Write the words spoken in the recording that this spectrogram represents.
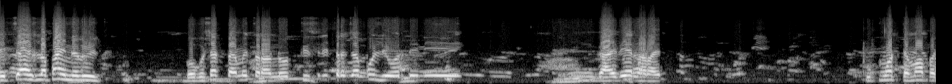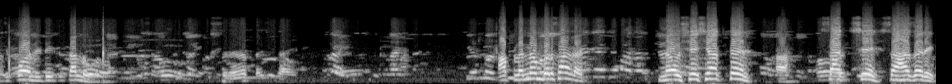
एक चाळीस ला फायनल होईल. बघू शकता मित्रांनो तीस लिटरच्या बोलीवर त्यांनी गाय देणार आहेत. खूप मोठ्या मापाची क्वालिटी जाताची गाय. आपला नंबर सांगा. नऊशे शहात्तर सातशे सहा हजार एक.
